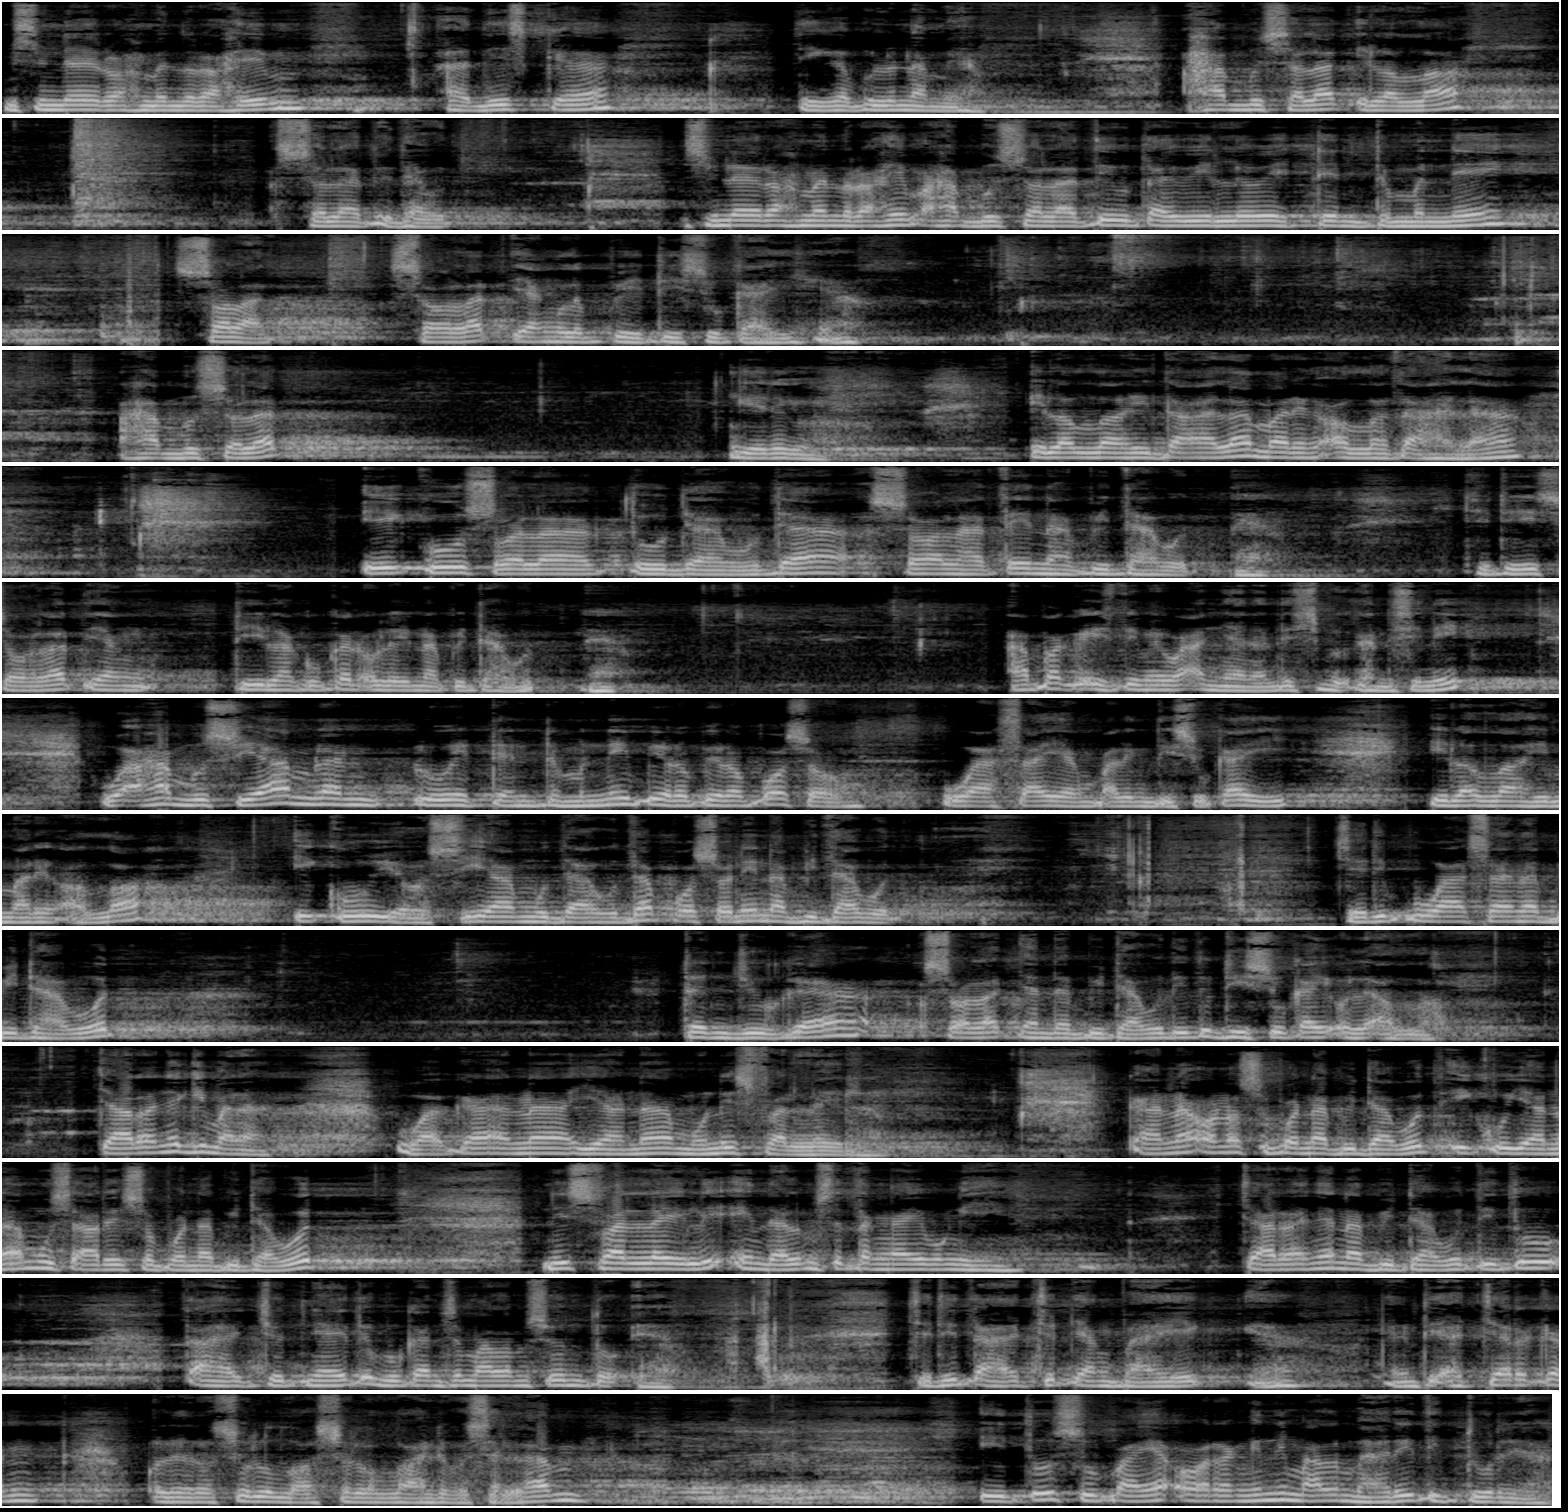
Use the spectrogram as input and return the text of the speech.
Bismillahirrahmanirrahim. Hadis ke 36 ya. Habus salat ilallah Salatu Daud. Bismillahirrahmanirrahim. Habus salati utawi lewih den temene Salat. Salat yang lebih disukai ya. Habus salat Gini kok ilallahi ta'ala maring Allah ta'ala Iku sholatu Dawuda Sholate Nabi Dawud ya. Jadi sholat yang dilakukan oleh Nabi Dawud ya. Apa keistimewaannya nanti disebutkan di sini Wa habus syam lan luwih den temeni piro-piro poso Puasa yang paling disukai Ilallahi maring Allah iku yo siamu Dawuda posone Nabi Dawud. Jadi puasa Nabi Dawud dan juga sholatnya Nabi Dawud itu disukai oleh Allah. Caranya gimana? Wagana yana munis falail. Karena ono sopo Nabi Dawud iku yana musari sopo Nabi Dawud nisfal laili ing dalam setengah wengi. Caranya Nabi Dawud itu tahajudnya itu bukan semalam suntuk ya. Jadi tahajud yang baik ya, yang diajarkan oleh Rasulullah Shallallahu Alaihi Wasallam itu supaya orang ini malam hari tidur ya.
